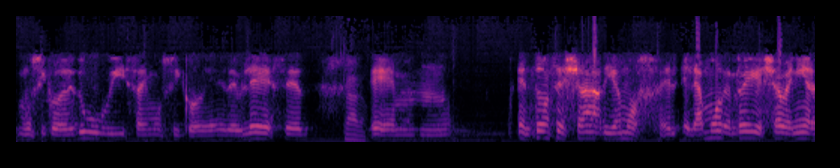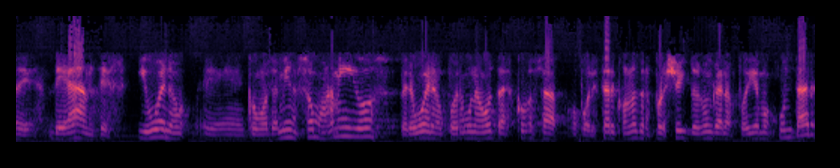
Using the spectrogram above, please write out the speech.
músico de Dubis, hay músico de, de Blessed, Claro. Eh, entonces ya, digamos, el, el amor en reggae ya venía de, de antes. Y bueno, eh, como también somos amigos, pero bueno, por una u otra cosa o por estar con otros proyectos nunca nos podíamos juntar,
